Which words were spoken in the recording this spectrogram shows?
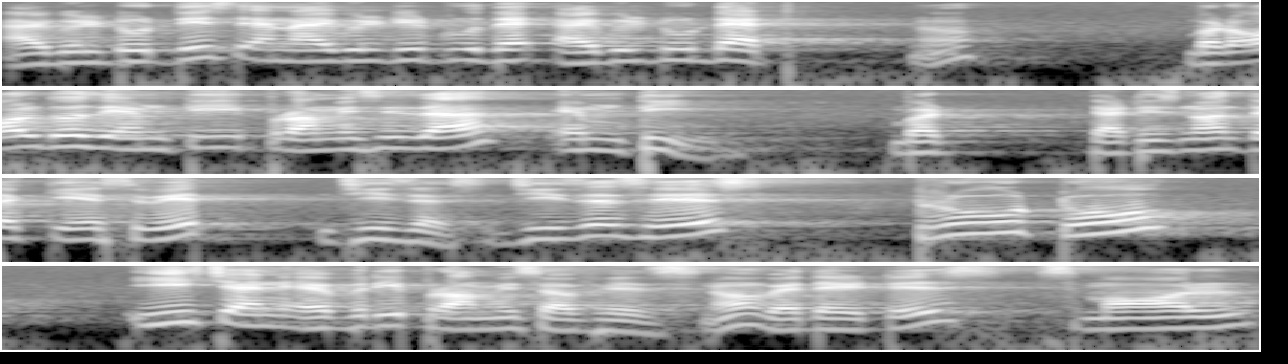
I will do this and I will do that. I will do that. No? But all those empty promises are empty. But that is not the case with Jesus. Jesus is true to each and every promise of his, no? whether it is small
